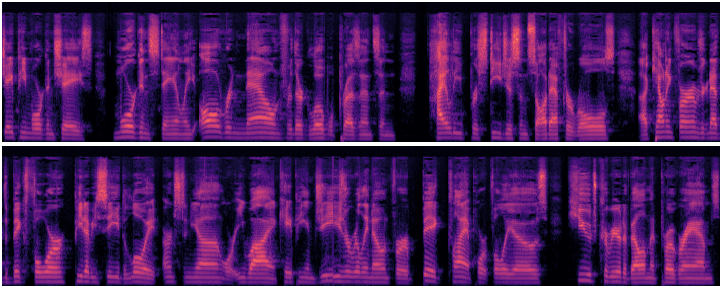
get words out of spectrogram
JP Morgan Chase, Morgan Stanley, all renowned for their global presence and highly prestigious and sought after roles. Uh, accounting firms are going to have the big four PwC, Deloitte, Ernst & Young, or EY, and KPMG. These are really known for big client portfolios, huge career development programs.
